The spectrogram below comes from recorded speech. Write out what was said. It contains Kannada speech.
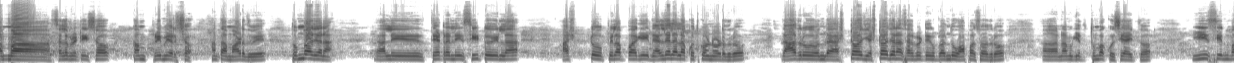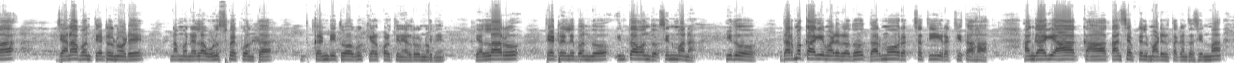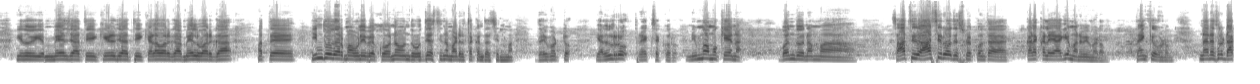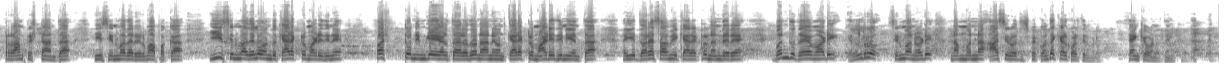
ನಮ್ಮ celebrity show cum premiere show ಅಂತ ಮಾಡಿದ್ವಿ. ತುಂಬ ಜನ. ಅಲ್ಲಿ ಥಿಯೇಟ್ರಲ್ಲಿ ಸೀಟು ಇಲ್ಲ. ಅಷ್ಟು ಫಿಲಪ್ ಆಗಿ ನೆಲದಲ್ಲೆಲ್ಲ ಕುತ್ಕೊಂಡು ನೋಡಿದ್ರು. ಆದರೂ ಒಂದು ಅಷ್ಟೋ ಎಷ್ಟೋ ಜನ ಸೆಲೆಬ್ರಿಟಿ ಬಂದು ವಾಪಸ್ ಹೋದರು. ನಮಗಿದು ತುಂಬ ಖುಷಿ ಆಯಿತು. ಈ ಸಿನಿಮಾ ಜನ ಬಂದು ಥಿಯೇಟ್ರಿಗೆ ನೋಡಿ ನಮ್ಮನ್ನೆಲ್ಲ ಉಳಿಸ್ಬೇಕು ಅಂತ ಖಂಡಿತವಾಗೂ ಕೇಳ್ಕೊಳ್ತೀನಿ ಎಲ್ಲರೂ ಎಲ್ಲರೂ ಥಿಯೇಟ್ರಲ್ಲಿ ಬಂದು ಇಂಥ ಒಂದು ಸಿನಿಮಾನ, ಇದು ಧರ್ಮಕ್ಕಾಗಿ ಮಾಡಿರೋದು ಧರ್ಮೋ ರಕ್ಷತಿ ರಕ್ಷಿತ. ಹಂಗಾಗಿ ಆ ಕಾನ್ಸೆಪ್ಟಲ್ಲಿ ಮಾಡಿರ್ತಕ್ಕಂಥ ಸಿನಿಮಾ. ಇದು ಮೇಲ್ಜಾತಿ ಕೀಳ್ಜಾತಿ ಕೆಳವರ್ಗ, ಮೇಲ್ವರ್ಗ ಮತ್ತು ಹಿಂದೂ ಧರ್ಮ ಉಳಿಬೇಕು ಅನ್ನೋ ಒಂದು ಉದ್ದೇಶದಿಂದ ಮಾಡಿರ್ತಕ್ಕಂಥ ಸಿನಿಮಾ. ದಯವಿಟ್ಟು ಎಲ್ಲರೂ ಪ್ರೇಕ್ಷಕರು, ನಿಮ್ಮ ಮುಖೇನ ಬಂದು ನಮ್ಮ ಸಾಥಿ ಆಶೀರ್ವದಿಸಬೇಕು ಅಂತ ಕಳಕಳೆಯಾಗಿ ಮನವಿ ಮೇಡಮ್ ಥ್ಯಾಂಕ್ ಯು ಮೇಡಮ್ ನನ್ನ ಹೆಸರು ಡಾಕ್ಟರ್ ರಾಮಕೃಷ್ಣ ಅಂತ ಈ ಸಿನಿಮಾದ ನಿರ್ಮಾಪಕ. ಈ ಸಿನಿಮಾದಲ್ಲಿ ಒಂದು ಕ್ಯಾರೆಕ್ಟರ್ ಮಾಡಿದ್ದೀನಿ. ಫಸ್ಟು ನಿಮಗೆ ಹೇಳ್ತಾ ಇರೋದು, ನಾನು ಒಂದು ಕ್ಯಾರೆಕ್ಟ್ರ್ ಮಾಡಿದ್ದೀನಿ ಅಂತ. ಈ ದೊರೆಸ್ವಾಮಿ ಕ್ಯಾರೆಕ್ಟ್ರ್ ನಂದೇನೆ. ಬಂದು ದಯಮಾಡಿ ಎಲ್ಲರೂ ಸಿನಿಮಾ ನೋಡಿ ನಮ್ಮನ್ನು ಆಶೀರ್ವದಿಸಬೇಕು ಅಂತ ಕೇಳ್ಕೊಳ್ತೀನಿ madam. Thank you madam thank you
